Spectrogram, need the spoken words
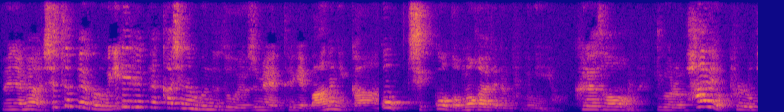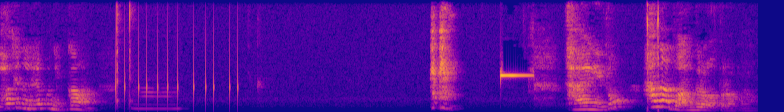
왜냐면 시트팩으로 1일 1팩 하시는 분들도 요즘에 되게 많으니까 꼭 짚고 넘어가야 되는 부분이에요. 그래서 이거를 화해 어플로 확인을 해보니까 다행히도 하나도 안 들어갔더라고요.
